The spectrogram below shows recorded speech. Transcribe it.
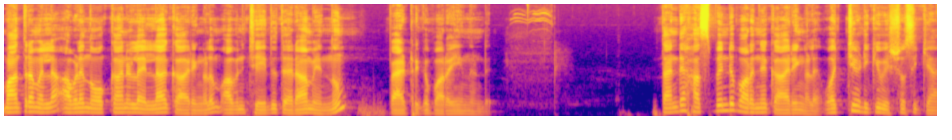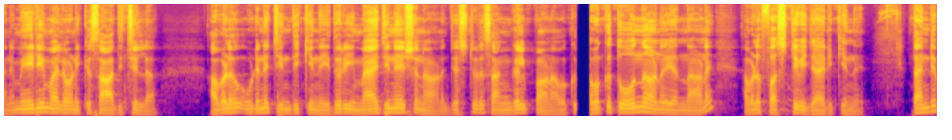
മാത്രമല്ല അവളെ നോക്കാനുള്ള എല്ലാ കാര്യങ്ങളും അവൻ ചെയ്തു തരാമെന്നും പാട്രിക്ക് പറയുന്നുണ്ട്. തന്റെ ഹസ്ബൻഡ് പറഞ്ഞ കാര്യങ്ങൾ ഒറ്റയടിക്ക് വിശ്വസിക്കാൻ മേരി മലോണിക്ക് സാധിച്ചില്ല. അവൾ ഉടനെ ചിന്തിക്കുന്നത് ഇതൊരു ഇമാജിനേഷനാണ് ജസ്റ്റ് ഒരു സങ്കല്പമാണ് അവൾക്ക് അവൾക്ക് തോന്നുകയാണ് എന്നാണ് അവൾ ഫസ്റ്റ് വിചാരിക്കുന്നത്. തന്റെ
